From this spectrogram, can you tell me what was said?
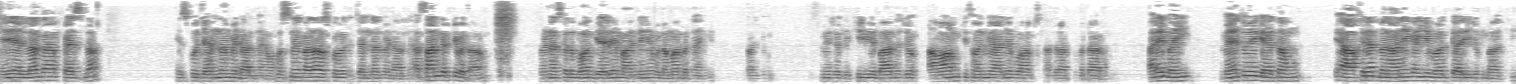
یعنی اللہ کا فیصلہ اس کو جہنم میں ڈالنا ہے حسن قضا اس کو جنت میں ڈالنا ہے۔ آسان کر کے بتا رہا ہوں ورنہ اس کا تو بہت گہرے ماننے ہیں، علماء بتائیں گے۔ اس میں جو لکھی ہوئی بات ہے، جو عوام کی سمجھ میں آ جائے، وہ آپ حضرات کو بتا رہا ہوں۔ ارے بھائی، میں تو یہ کہتا ہوں کہ آخرت بنانے کا یہ بہت پیاری جم بات تھی۔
